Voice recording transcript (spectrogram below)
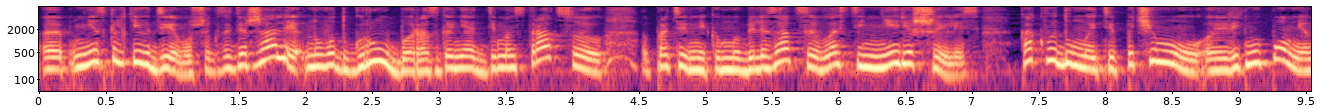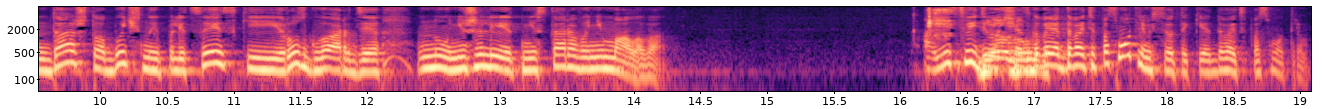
Э, нескольких девушек задержали, но вот грубо разгонять демонстрацию противникам мобилизации власти не решились. Как вы думаете, почему? Ведь мы помним, да, что обычные полицейские и Росгвардия ну, не жалеют ни старого, ни малого. А есть видео, Я сейчас думаю... говорят, давайте посмотрим все-таки, давайте посмотрим.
